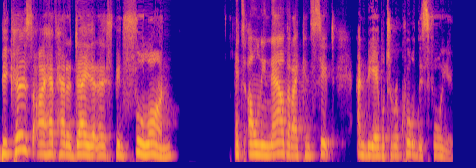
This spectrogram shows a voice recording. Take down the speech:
because I have had a day that has been full on, it's only now that I can sit and be able to record this for you.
